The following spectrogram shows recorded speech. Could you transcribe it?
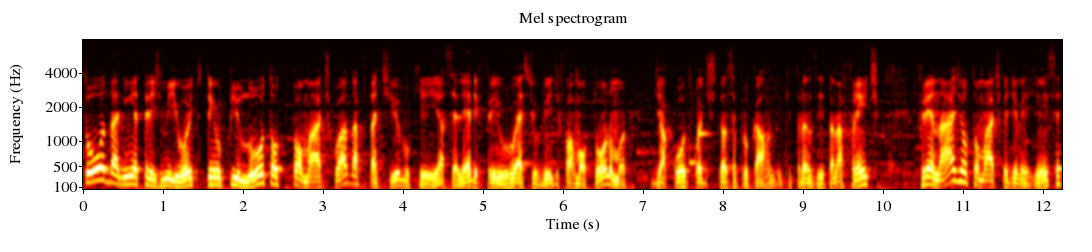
Toda a linha 3008 tem o piloto automático adaptativo que acelera e freia o SUV de forma autônoma, de acordo com a distância para o carro que transita na frente, frenagem automática de emergência,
